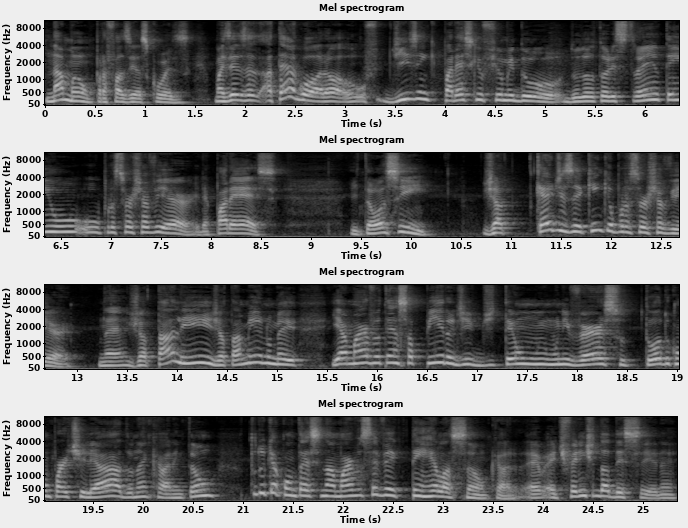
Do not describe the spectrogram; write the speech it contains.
na mão para fazer as coisas. Mas eles, até agora, ó, dizem que parece que o filme do, do Doutor Estranho tem o, o Professor Xavier, ele aparece. Então, assim, já quer dizer quem que é o Professor Xavier? Né? Já tá ali, já tá meio no meio. E a Marvel tem essa pira de, de ter um universo todo compartilhado, né, cara? Então, tudo que acontece na Marvel você vê que tem relação, cara. É, é diferente da DC, né?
